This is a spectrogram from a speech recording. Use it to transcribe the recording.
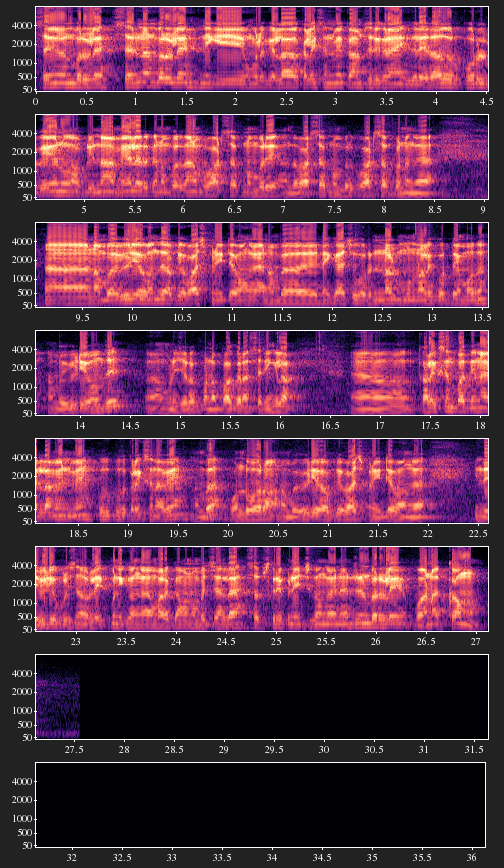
சரி நண்பர்களே சரி நண்பர்களே இன்றைக்கி உங்களுக்கு எல்லா கலெக்ஷனுமே காமிச்சிருக்கிறேன். இதில் ஏதாவது ஒரு பொருள் வேணும் அப்படின்னா மேலே இருக்க நம்பர் தான் நம்ம வாட்ஸ்அப் நம்பரு அந்த வாட்ஸ்அப் நம்பருக்கு வாட்ஸ்அப் பண்ணுங்கள் நம்ம வீடியோ வந்து அப்படியே வாட்ச் பண்ணிகிட்டே வாங்க. நம்ம என்றைக்காச்சும் ஒரு ரெண்டு நாள் மூணு நாளைக்கு ஒரு டைம் டைமாவது நம்ம வீடியோ வந்து முடிஞ்சளவுக்கு முடிஞ்ச அளவுக்கு பண்ண பார்க்குறேன் சரிங்களா? கலெக்ஷன் பார்த்தீங்கன்னா எல்லாமே இனிமேல் புது புது கலெக்ஷனாகவே நம்ம கொண்டு வரோம். நம்ம வீடியோ அப்படியே வாட்ச் பண்ணிகிட்டே வாங்க. இந்த வீடியோ பிடிச்சா லைக் பண்ணிக்கோங்க. மறக்காமல் நம்ம சேனலை சப்ஸ்கிரைப் பண்ணி வச்சுக்கோங்க. நன்றி நண்பர்களே. வணக்கம்.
